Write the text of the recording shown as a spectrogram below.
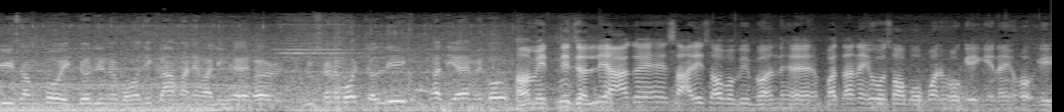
चीज़ हमको एक दो दिन में बहुत ही काम आने वाली है। और ईश्वर ने बहुत जल्दी उठा दिया है मेरे को। हम इतनी जल्दी आ गए हैं सारी शॉप अभी बंद है। पता नहीं वो शॉप ओपन होगी कि नहीं होगी।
